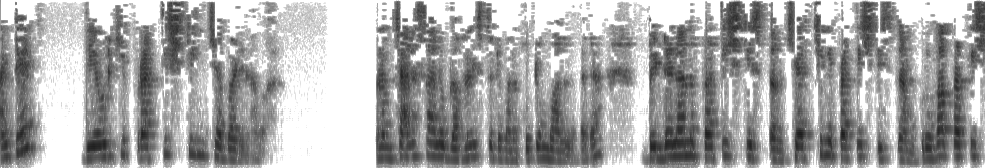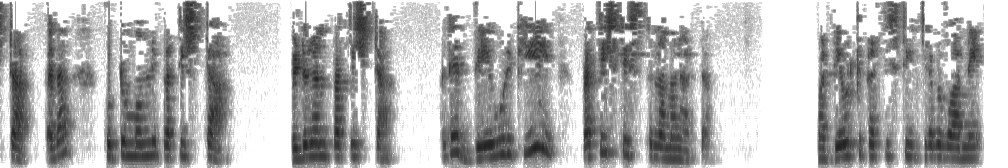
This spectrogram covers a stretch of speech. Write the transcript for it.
అంటే దేవుడికి ప్రతిష్ఠించబడిన వారు మనం చాలాసార్లు గమనిస్తుంటాం మన కుటుంబాల్లో కదా. బిడ్డలను ప్రతిష్ఠిస్తాం చర్చిని ప్రతిష్ఠిస్తాం గృహ ప్రతిష్ట కదా. కుటుంబంని ప్రతిష్ట బిడ్డలను ప్రతిష్ట. అంటే దేవుడికి ప్రతిష్ఠిస్తున్నామని అర్థం. మరి దేవుడికి ప్రతిష్ఠించినప్పుడు వారిని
